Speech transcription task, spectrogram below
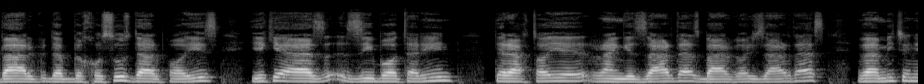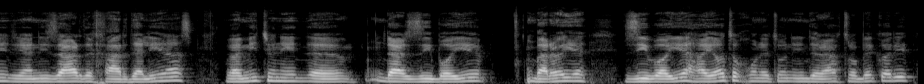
برگ به خصوص در پاییز یکی از زیباترین درخت های رنگ زرد است برگاش زرد است و می‌تونید یعنی زرد خردلی است و می‌تونید در زیبایی برای زیبایی حیات خونتون این درخت رو بکارید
